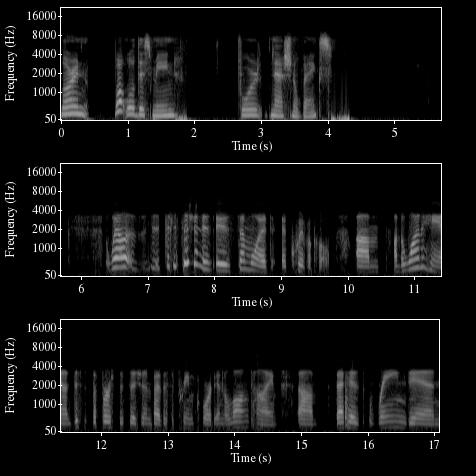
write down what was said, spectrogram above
Lauren, what will this mean for national banks? Well, the decision is, is somewhat equivocal. Um, on the one hand, this is the first decision by the Supreme Court in a long time um, that has reined in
